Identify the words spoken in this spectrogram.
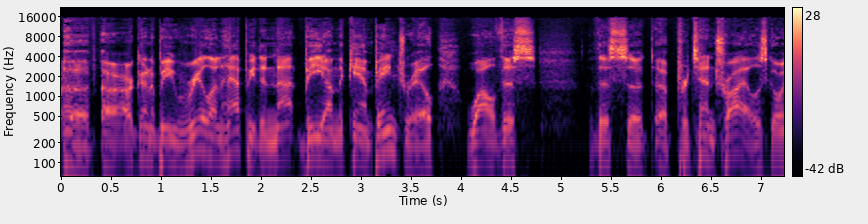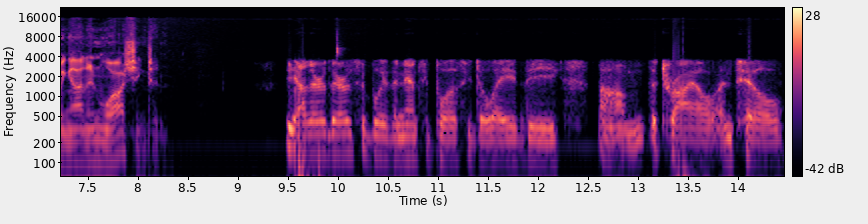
uh, are going to be real unhappy to not be on the campaign trail while this this pretend trial is going on in Washington. Yeah, there there's to believe that Nancy Pelosi delayed the um, the trial until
